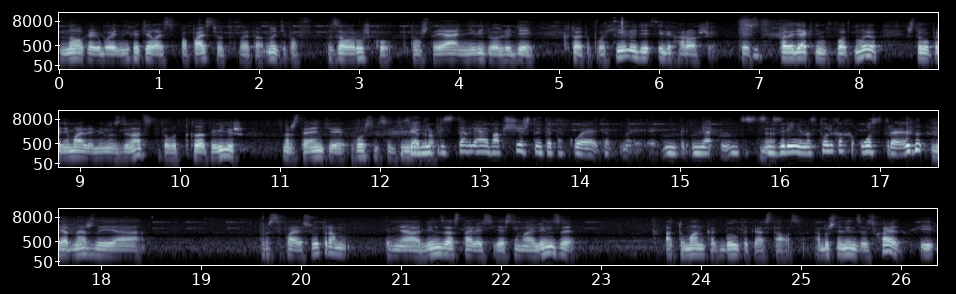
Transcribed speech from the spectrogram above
Но как бы не хотелось попасть вот в это, ну, типа, в заварушку, потому что я не видел людей кто это, плохие люди или хорошие. То есть, подойдя к ним вплотную, чтобы вы понимали, минус 12, это вот когда ты видишь на расстоянии 8 сантиметров. Я не представляю вообще, что это такое. Это, э, не, у меня да. зрение настолько острое. И однажды я просыпаюсь утром, у меня линзы остались, я снимаю линзы, а туман как был, так и остался. Обычно линзы высыхают, и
